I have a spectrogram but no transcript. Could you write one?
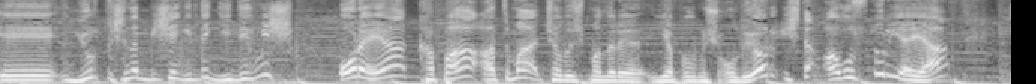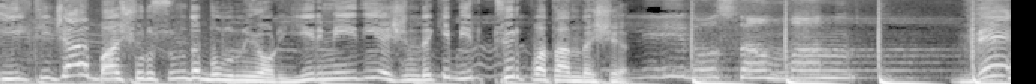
e, yurt dışında bir şekilde gidilmiş oraya kapağı atma çalışmaları yapılmış oluyor. İşte Avusturya'ya iltica başvurusunda bulunuyor 27 yaşındaki bir Türk vatandaşı. Ve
